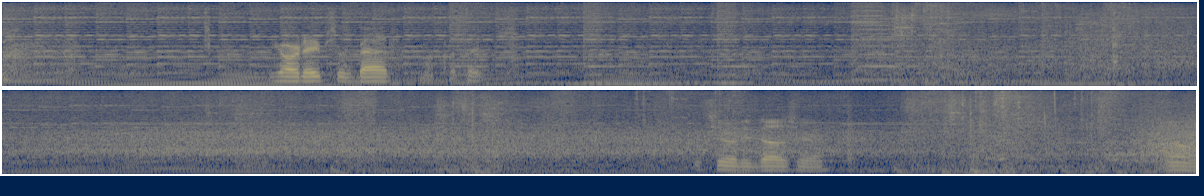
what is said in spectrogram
Yard apes is bad, see what he does here. Oh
